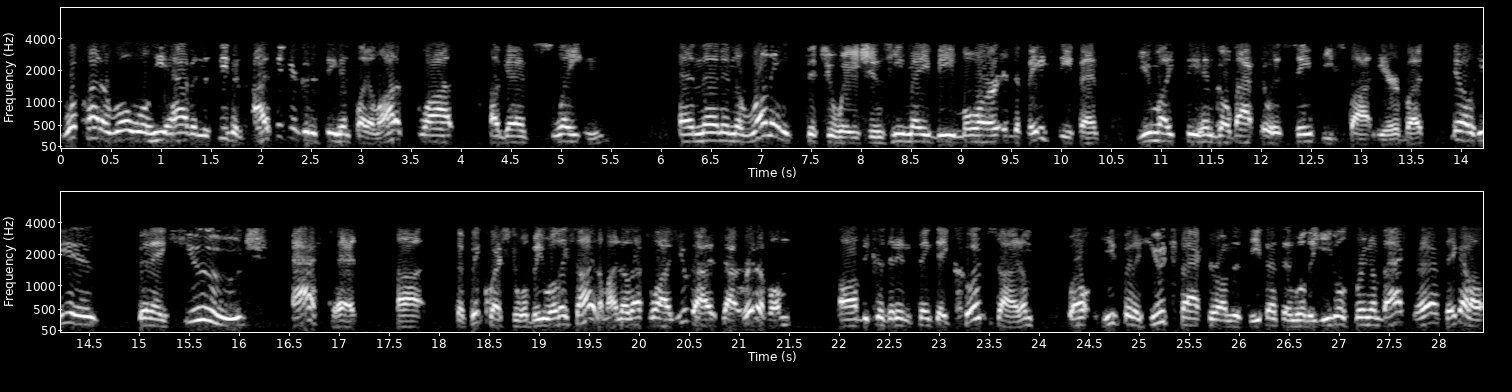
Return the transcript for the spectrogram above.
what kind of role will he have in the defense? I think you're going to see him play a lot of slot against Slayton. And then in the running situations, he may be more in the base defense you might see him go back to his safety spot here. But, you know, he has been a huge asset. Uh, the big question will be, will they sign him? I know that's why you guys got rid of him uh, because they didn't think they could sign him. Well, he's been a huge factor on this defense, and will the Eagles bring him back? Eh, they got a,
